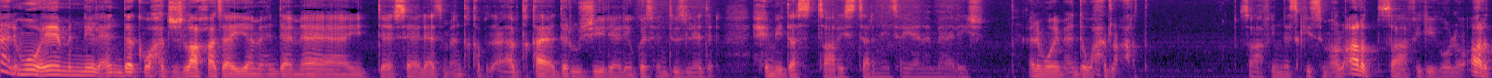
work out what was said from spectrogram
المهم إني عندك واحد الجلاخه حتى هي ما عندها ما يدا سالات من عند عبد قادر والجيلاني وكانت عنده زلاد حميدة ستاري سترني حتى أنا معليش. المهم عنده واحد الأرض. صافي الناس كيسمعوا الأرض صافي كيقولوا أرض.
